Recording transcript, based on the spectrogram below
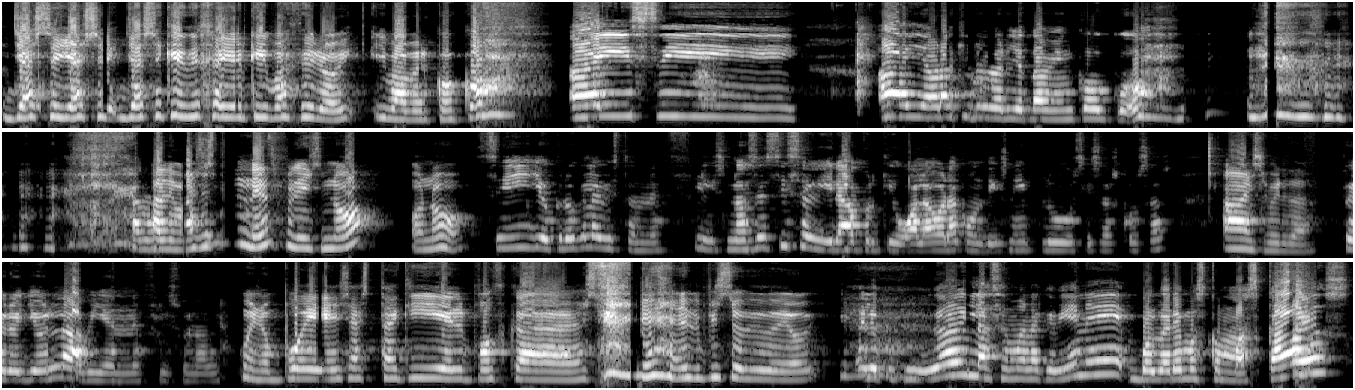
Ya sé, ya sé, ya sé que dije ayer que iba a hacer hoy, iba a ver Coco. ¡Ay, sí! Ay, ahora quiero ver yo también Coco. Además está en Netflix, ¿no? ¿O no? Sí, yo creo que la he visto en Netflix. No sé si seguirá, porque igual ahora con Disney Plus y esas cosas. Ah, es verdad. Pero yo la vi en Netflix una vez. Bueno, pues hasta aquí el podcast, el episodio de hoy. El episodio de hoy, la semana que viene, volveremos con más caos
